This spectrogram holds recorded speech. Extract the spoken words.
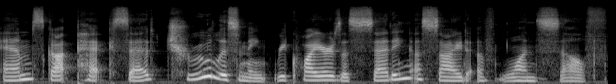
M. Scott Peck said true listening requires a setting aside of oneself.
